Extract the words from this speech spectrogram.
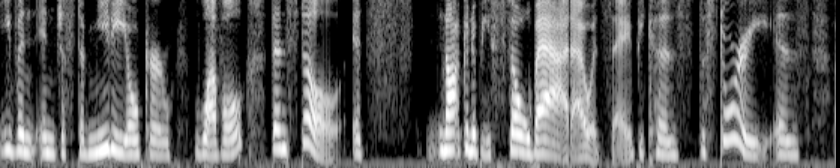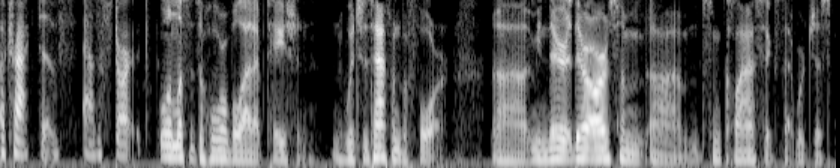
even in just a mediocre level, then still it's not going to be so bad, I would say, because the story is attractive as a start. Well, unless it's a horrible adaptation, which has happened before. Uh, I mean, there there are some um, some classics that were just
